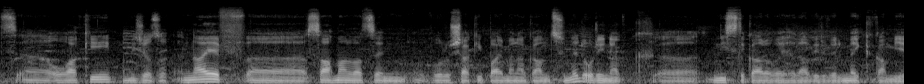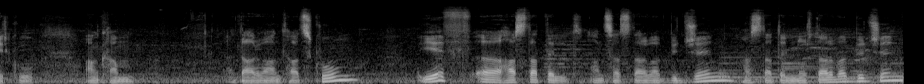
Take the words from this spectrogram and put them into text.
օղակի միջոցով։ Նաև սահմանված են որոշակի պայմանականություններ, օրինակ նիստը կարող է հրավիրվել 1 կամ 2 անգամ տարվա ընթացքում եւ հաստատել անցած տարվա բյուջեն, հաստատել նոր տարվա բյուջեն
